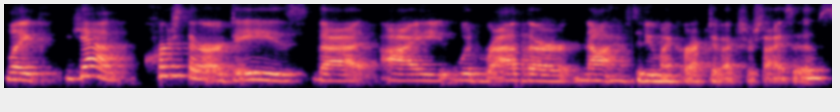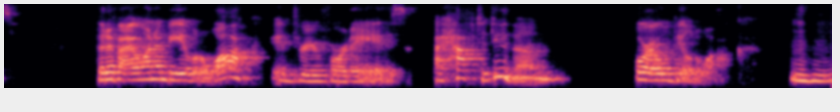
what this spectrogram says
Like, yeah, of course, there are days that I would rather not have to do my corrective exercises. But if I want to be able to walk in three or four days, I have to do them or I won't be able to walk. Mm-hmm.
